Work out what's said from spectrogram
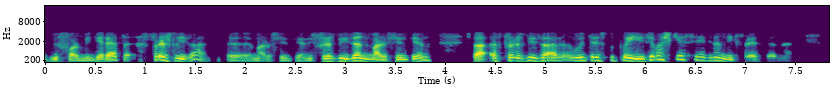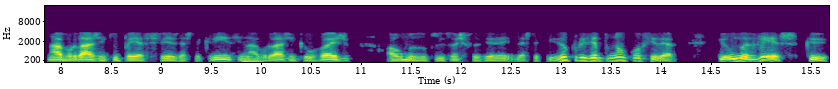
de forma indireta, a fragilizar uh, Mário Centeno. E fragilizando Mário Centeno, está a fragilizar o interesse do país. Eu acho que essa é a grande diferença na, na abordagem que o PS fez desta crise e na uhum. abordagem que eu vejo algumas oposições fazerem desta crise. Eu, por exemplo, não considero que uma vez que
